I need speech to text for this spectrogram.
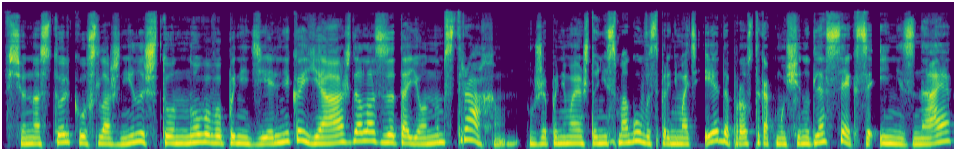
Все настолько усложнилось, что нового понедельника я ждала с затаенным страхом, уже понимая, что не смогу воспринимать Эда просто как мужчину для секса и не зная,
